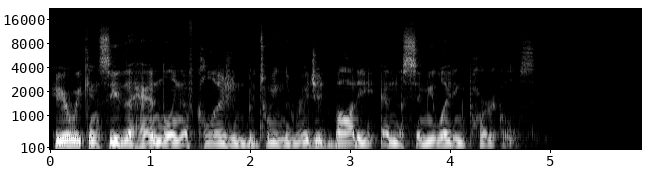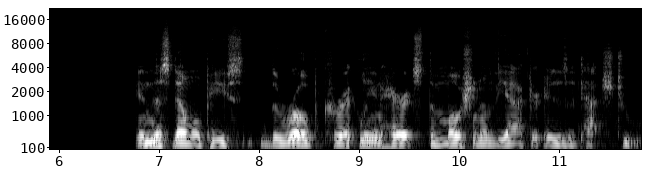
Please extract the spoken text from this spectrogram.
Here we can see the handling of collision between the rigid body and the simulating particles. In this demo piece, the rope correctly inherits the motion of the actor it is attached to.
